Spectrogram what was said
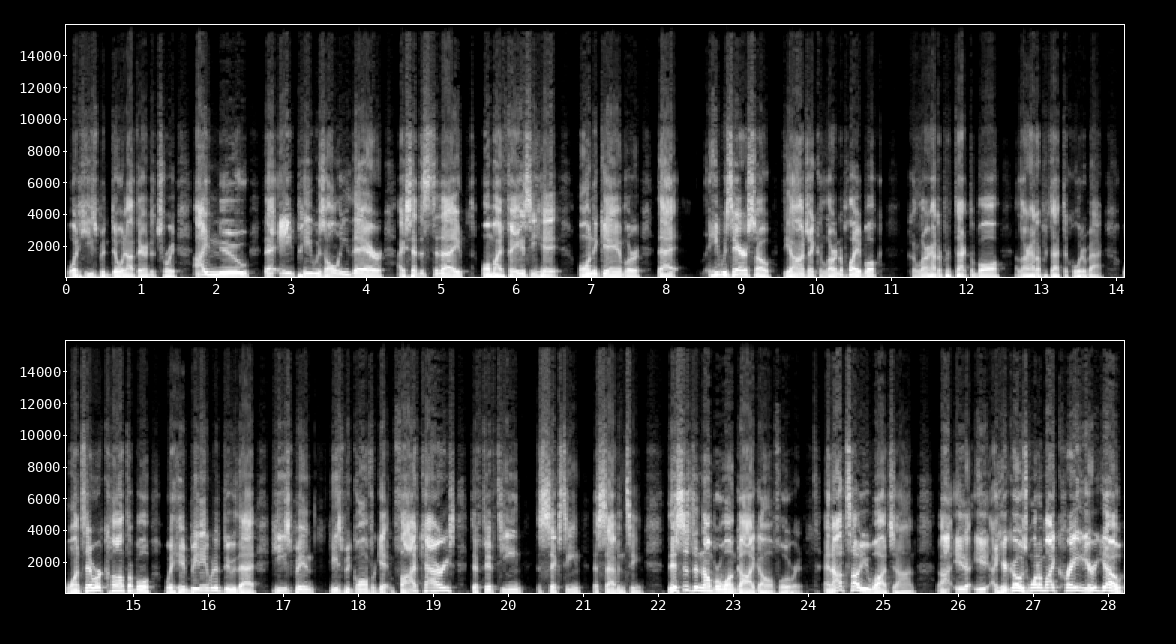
what he's been doing out there in Detroit. I knew that AP was only there. I said this today on my fantasy hit on the gambler that he was there so D'Andre could learn the playbook, could learn how to protect the ball and learn how to protect the quarterback. Once they were comfortable with him being able to do that, he's been he's been going for getting five carries to 15 to 16 to 17. This is the number one guy going forward. And I'll tell you what, John, uh, it, it, here goes one of my crazy. Here we go.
